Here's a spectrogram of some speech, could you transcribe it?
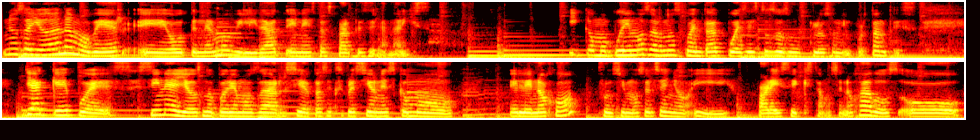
Nos ayudan a mover eh, o tener movilidad en estas partes de la nariz. Y como pudimos darnos cuenta, pues estos dos músculos son importantes, ya que pues sin ellos no podríamos dar ciertas expresiones como el enojo, fruncimos el ceño y parece que estamos enojados o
